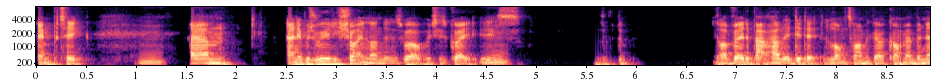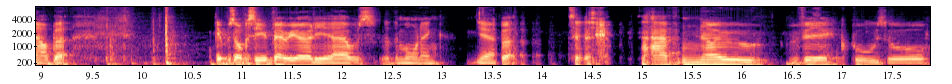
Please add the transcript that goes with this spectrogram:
empty. Um, and it was really shot in London as well, which is great. It's the, the, I've read about how they did it a long time ago. I can't remember now, but it was obviously very early hours of the morning. Yeah, but to, to have no vehicles or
